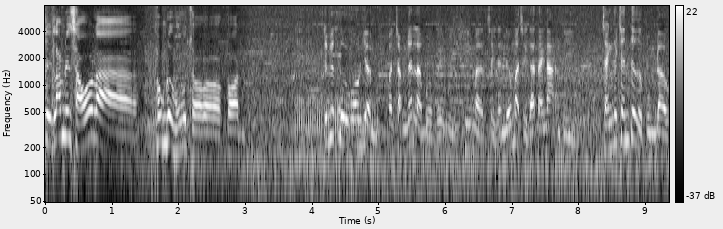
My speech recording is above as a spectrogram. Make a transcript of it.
ít 5 đến 6 là không đội mũ cho con. Cái việc đội mũ bảo hiểm quan trọng nhất là bởi vì khi mà xảy ra nếu mà xảy ra tai nạn thì tránh cái chấn thương ở vùng đầu.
